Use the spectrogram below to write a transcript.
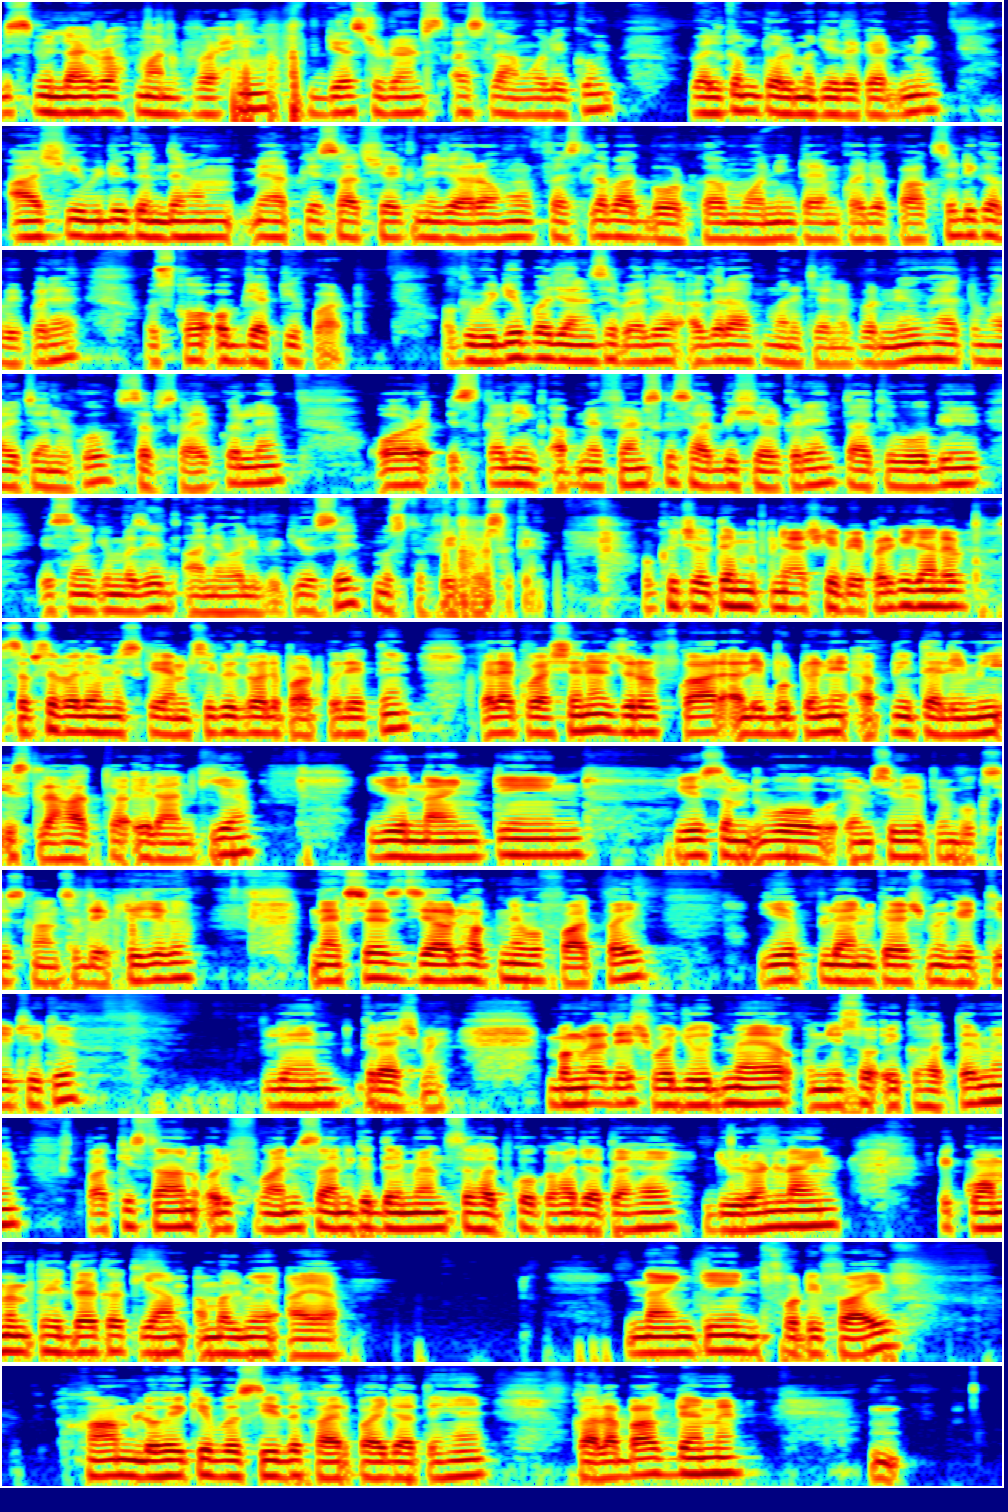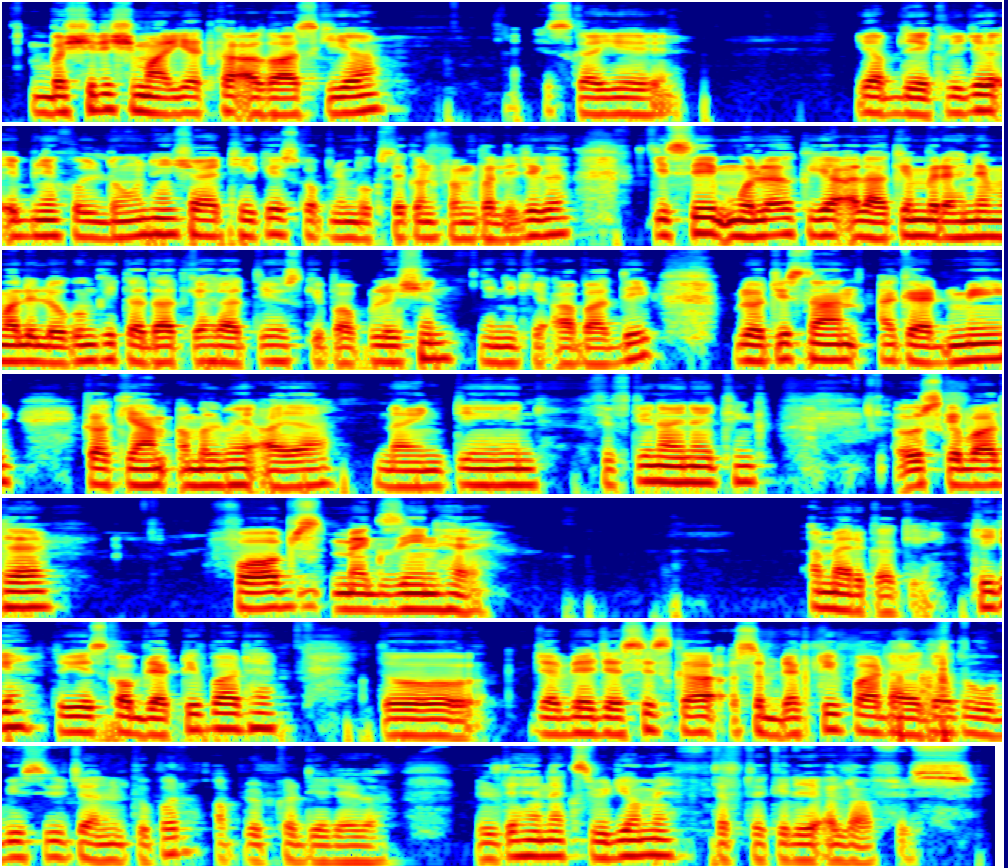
बिसमीम dear students अस्सलाम वालेकुम welcome to Al Majeed academy आज की वीडियो के अंदर हम, मैं आपके साथ शेयर करने जा रहा हूँ फैसलाबाद बोर्ड का मॉर्निंग टाइम का, जो पाक सिटी का पेपर है, उसका ऑब्जेक्टिव पार्ट ओके, वीडियो पर जाने से पहले अगर आप हमारे चैनल पर न्यू हैं तो हमारे चैनल को सब्सक्राइब कर लें और इसका लिंक अपने फ्रेंड्स के साथ भी शेयर करें, ताकि वो भी इस तरह की मज़ीद आने वाली वीडियो से मुस्तफ़ हो सकें। ओके, चलते हैं अपने आज के पेपर की जानब। सबसे पहले हम इसके एम वाले पार्ट को देखते हैं। पहला क्वेश्चन है, जुल्फ़ार अली भुट्टो ने अपनी तलीमी असलाहत का ऐलान किया। ये नाइनटीन, ये सम वो एम सी अपनी बुक्स इसका आंसर देख लीजिएगा। नेक्स्ट है, जियाउल हक ने वफात पाई। ये प्लेन क्रैश में गई थी, ठीक है? प्लेन क्रैश में। बांग्लादेश वजूद में आया उन्नीस सौ इकहत्तर में। पाकिस्तान और अफ़गानिस्तान के दरमियान सरहद को कहा जाता है ड्यूरन लाइन अकवा मतहदा का क्याम अमल में आया। नाइनटीन फोटी फाइव, खाम लोहे के वसी ज़खायर पाए जाते हैं। कालाबाग डैम में। बशरी शुमारियत का आगाज़ किया। इसका ये ये आप देख लीजिएगा, इबन खुलदून है शायद, ठीक है, इसको अपनी बुक से कंफर्म कर लीजिएगा। किसी मुल्क या इलाके में रहने वाले लोगों की तादाद कहलाती है उसकी पॉपुलेशन, यानी कि आबादी। बलोचिस्तान एकेडमी का क्याम अमल में आया nineteen fifty nine, I think. उसके बाद है, फोर्ब्स मैगज़ीन है अमेरिका की, ठीक है। तो ये इसका ऑब्जेक्टिव पार्ट है। तो जब यह जैसे इसका सब्जेक्टिव पार्ट आएगा तो वो भी इसी चैनल के ऊपर अपलोड कर दिया जाएगा। मिलते हैं नेक्स्ट वीडियो में, तब तक के लिए अल्लाह हाफिज़।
